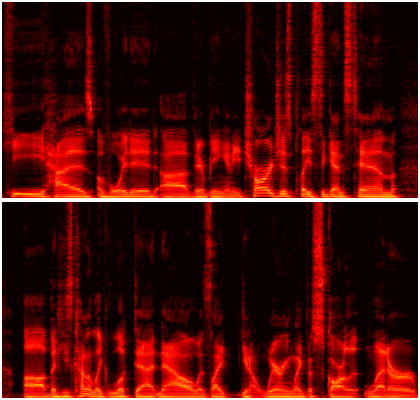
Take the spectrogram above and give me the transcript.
he has avoided uh, there being any charges placed against him. Uh, but he's kind of like looked at now as like, you know, wearing like the scarlet letter,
